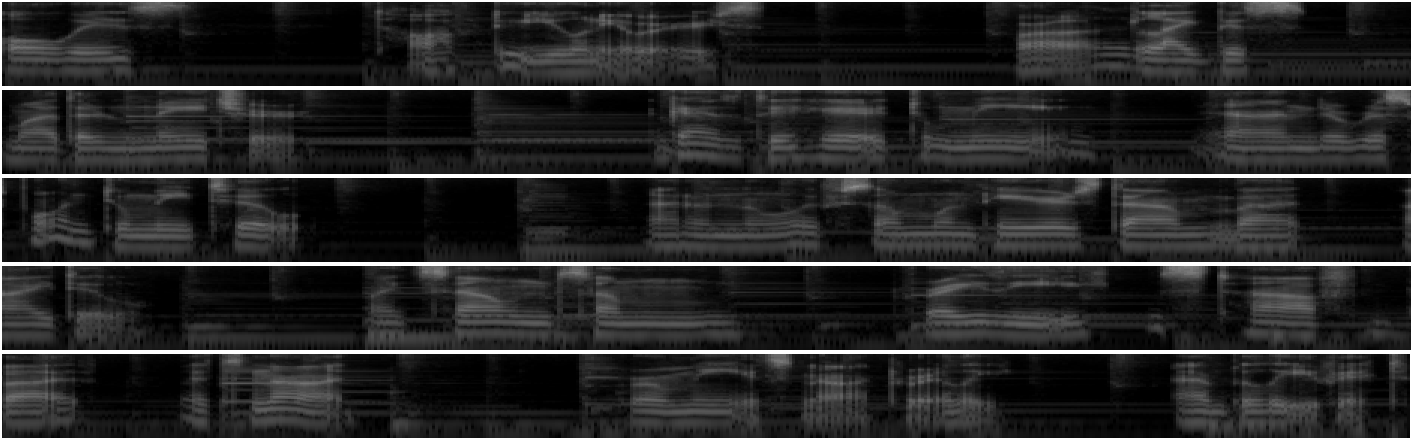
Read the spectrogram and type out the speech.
always talk to universe or like this mother nature i guess they hear to me and they respond to me too I don't know if someone hears them, but I do. Might sound some crazy stuff, but it's not. For me, it's not really. I believe it.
